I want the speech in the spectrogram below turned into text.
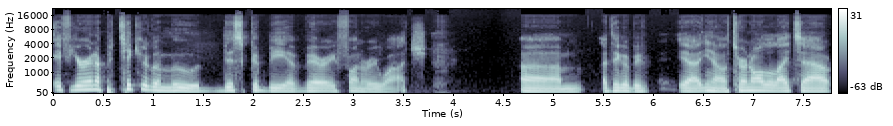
if you're in a particular mood, this could be a very fun rewatch. Um, I think it would be, yeah, you know, turn all the lights out.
